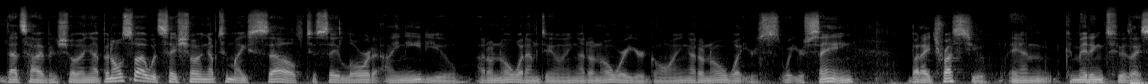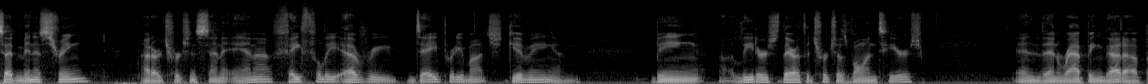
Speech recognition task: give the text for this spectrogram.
that's how I've been showing up. And also, I would say showing up to myself to say, Lord, I need you. I don't know what I'm doing. I don't know where you're going. I don't know what you're what you're saying, but I trust you. And committing to, as I said, ministering at our church in Santa Ana faithfully every day, pretty much, giving and being uh, leaders there at the church as volunteers, and then wrapping that up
